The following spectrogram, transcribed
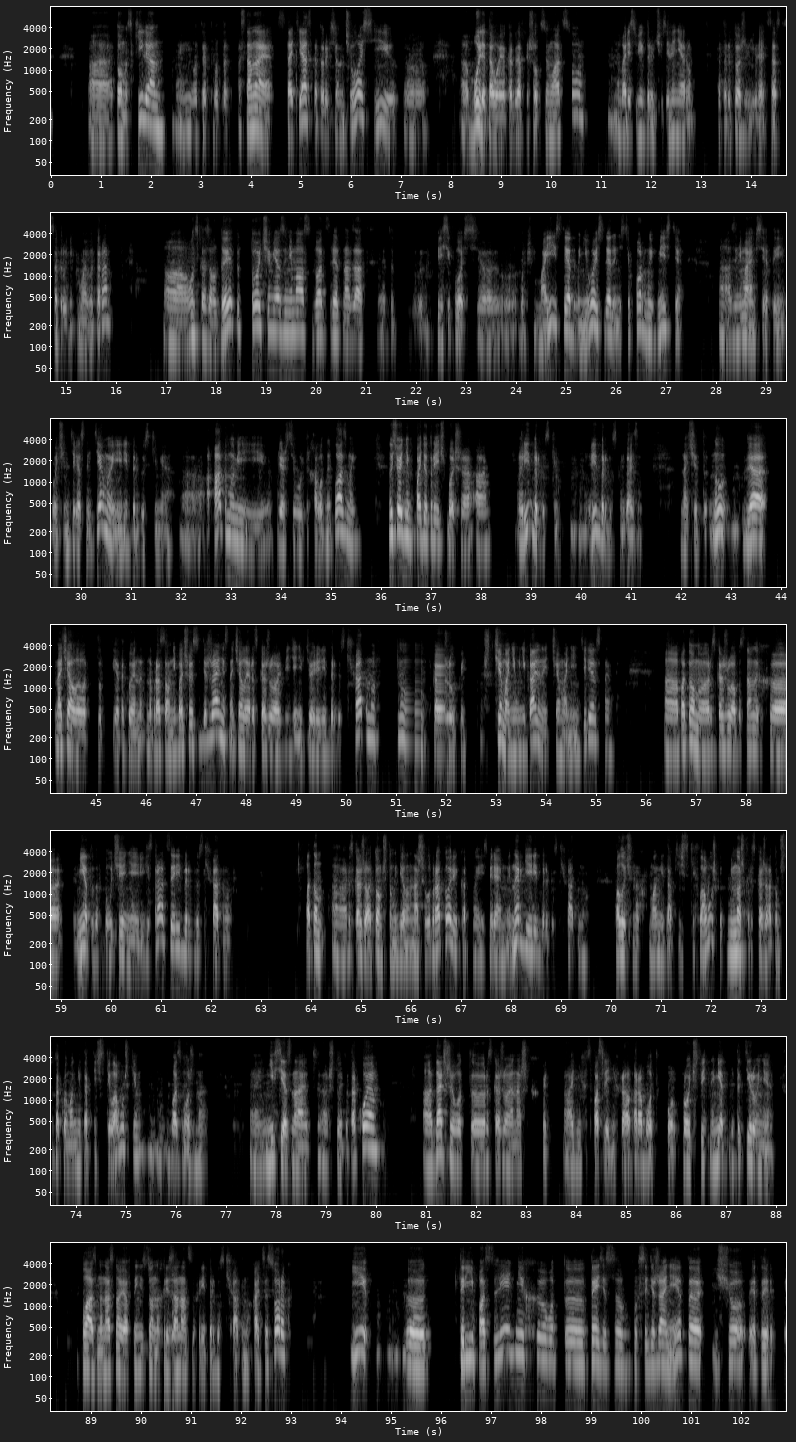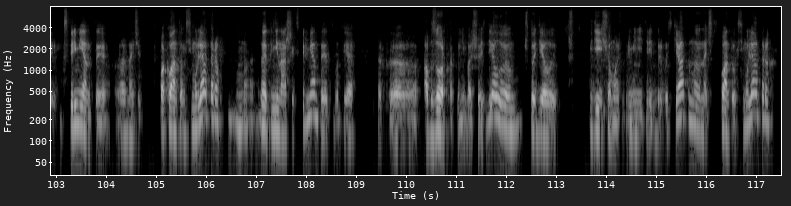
а, Томас Киллиан. И вот это вот основная статья, с которой все началось. И э, э, более того, я когда пришел к своему отцу, Борису Викторовичу Зеленеру, который тоже является сотрудником моего ветеран, а, он сказал, да это то, чем я занимался 20 лет назад. Это пересеклось, э, в общем, мои исследования, его исследования. С тех пор мы вместе занимаемся этой очень интересной темой и ридберговскими атомами, и прежде всего ультрахолодной плазмой. Но сегодня пойдет речь больше о ридберговском, ридберговском газе. Значит, ну, для начала, вот тут я такое набросал небольшое содержание. Сначала я расскажу о введении в теории ридберговских атомов, ну, покажу, чем они уникальны, чем они интересны. А потом расскажу об основных э, методах получения и регистрации ридберговских атомов. Потом э, расскажу о том, что мы делаем в нашей лаборатории, как мы измеряем энергии ридберговских атомов, полученных в магнитооптических ловушках. Немножко расскажу о том, что такое магнитооптические ловушки. Возможно, не все знают, что это такое. А дальше вот расскажу о наших одних из последних работ по, про чувствительный метод детектирования плазмы на основе автоинерционных резонансов ридберговских атомов кальция-40. И э, три последних э, вот, э, тезиса в содержании – это еще это эксперименты э, значит, по квантовым симуляторам. Но это не наши эксперименты, это вот я так, э, обзор такой небольшой сделаю, что делают где еще можно применить ридберговские атомы, значит, в квантовых симуляторах.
